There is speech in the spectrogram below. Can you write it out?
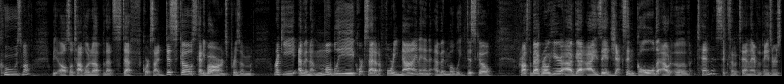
Kuzma. We also top loaded up. That's Steph, Courtside Disco, Scottie Barnes, Prism, Rookie, Evan Mobley, Courtside out of 49, and Evan Mobley Disco. Across the back row here, I've got Isaiah Jackson, gold out of 10, 6 out of 10 there for the Pacers,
